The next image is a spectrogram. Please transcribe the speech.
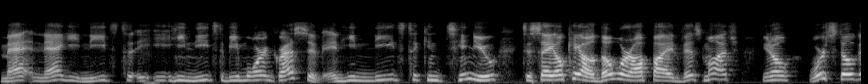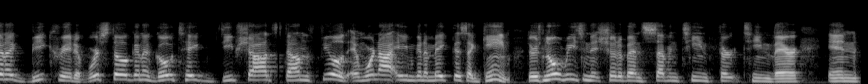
Matt Nagy needs to he, needs to be more aggressive and he needs to continue to say, okay, although we're up by this much, you know, we're still gonna be creative. We're still gonna go take deep shots down the field, and we're not even gonna make this a game. There's no reason it should have been 17-13 there in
